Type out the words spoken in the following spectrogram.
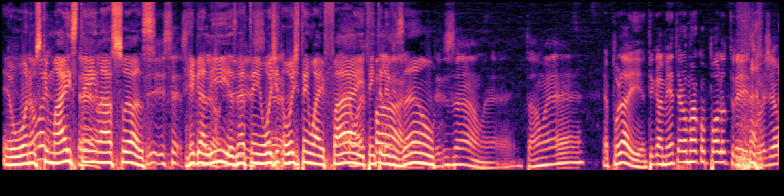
É o ônibus Então, que é- mais é. tem lá as suas cê- cê regalias, entendeu? né? Tem, Isso, hoje, é. hoje tem Wi-Fi, É, tem televisão. Televisão, é. Então é, é por aí. Antigamente era o Marco Polo 3, hoje é o,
